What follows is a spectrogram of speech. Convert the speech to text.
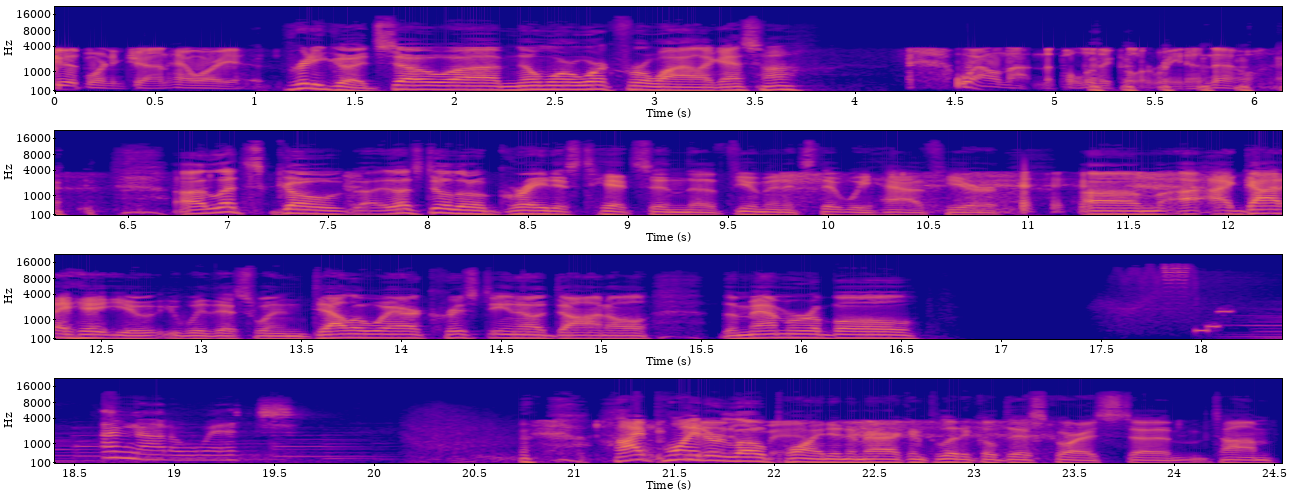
Good morning, John. How are you? Pretty good. So, uh, no more work for a while, I guess, huh? Well, not in the political arena, no. Uh, let's go. Uh, let's do a little greatest hits in the few minutes that we have here. Um, I, I got to hit you with this one. Delaware, Christine O'Donnell, the memorable. I'm not a witch. High point or low point in American political discourse, uh, Thom?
